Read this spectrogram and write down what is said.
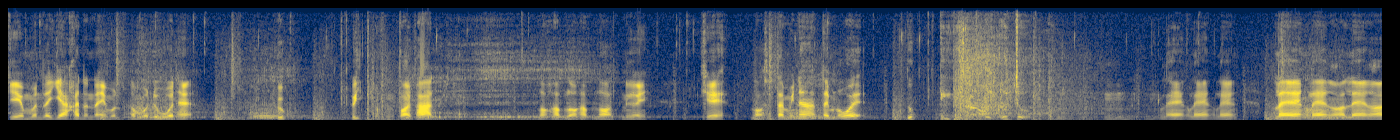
เกมมันระยะขนาดไหนมันเรามาดูกันฮะปึ๊บเฮ้ยต่อยพลาดรอครับรอครับหลอดเหนื่อยโอเคหลอดสตามิน่าเต็มแล้วเว้ยอึ๊บอึ๊จุแรงแรงแรงแรงแรงเหรอแรงเหรอ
